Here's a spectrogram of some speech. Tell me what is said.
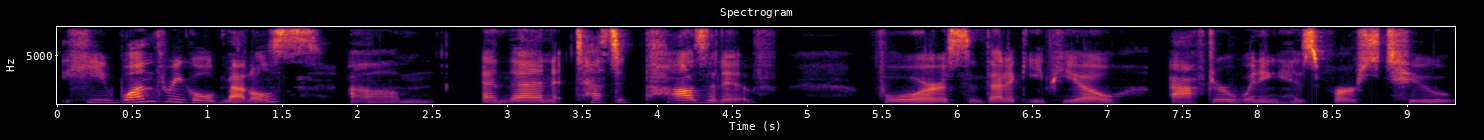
he won three gold medals um, and then tested positive for synthetic EPO after winning his first two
